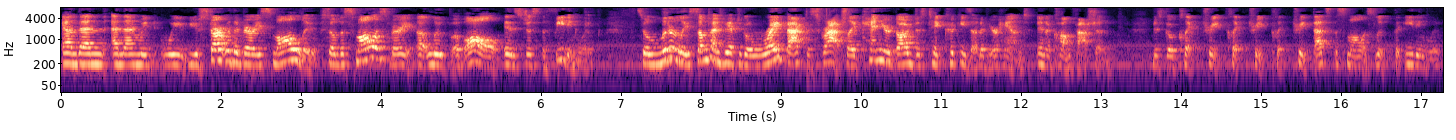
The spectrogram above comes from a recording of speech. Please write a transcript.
and then and then we we you start with a very small loop so the smallest very uh, loop of all is just the feeding loop so literally, sometimes we have to go right back to scratch. Like, can your dog just take cookies out of your hand in a calm fashion? Just go click, treat, click, treat, click, treat. That's the smallest loop, the eating loop.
